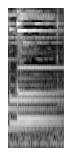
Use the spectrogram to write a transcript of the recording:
Música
